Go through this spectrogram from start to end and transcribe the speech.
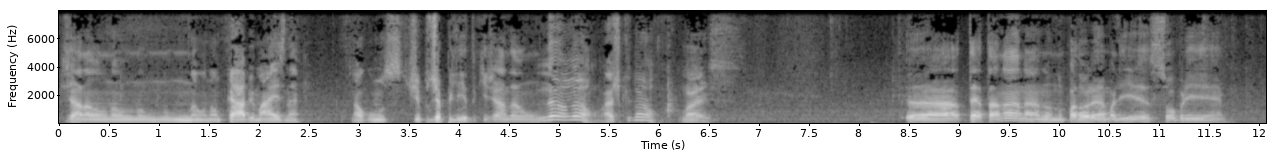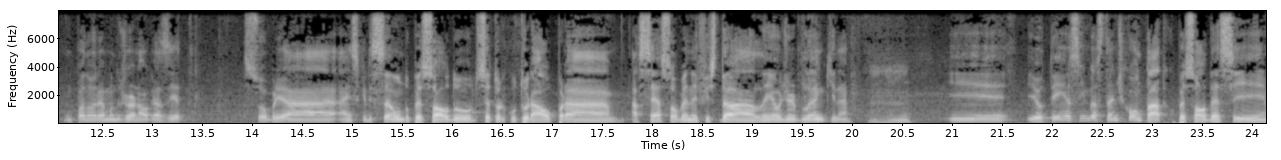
que já não, não, não, não, não cabe mais, né? Alguns tipos de apelido que já não. Não, não, acho que não. Mas. Ah, tá tá na, na- no, no panorama ali sobre um panorama do jornal Gazeta sobre a, a inscrição do pessoal do, do setor cultural para acesso ao benefício da Lei Aldir Blanc, né? Uhum. E, eu tenho, assim, bastante contato com o pessoal desse,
